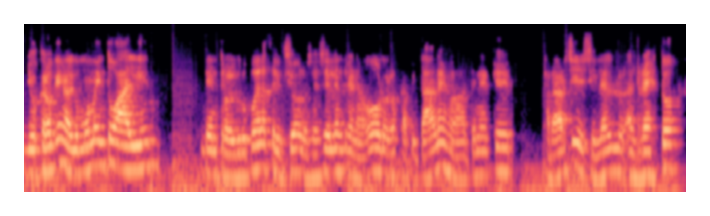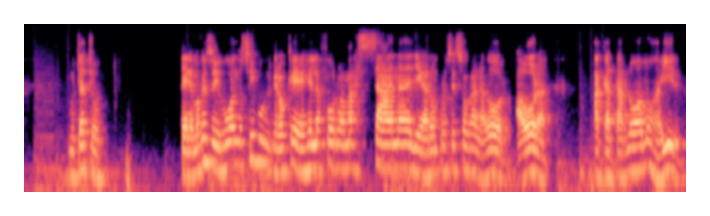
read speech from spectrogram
yo creo que en algún momento alguien dentro del grupo de la selección, no sé si el entrenador o los capitanes, va a tener que pararse y decirle al, resto, muchachos, tenemos que seguir jugando así porque creo que es la forma más sana de llegar a un proceso ganador. Ahora, a Qatar no vamos a ir.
